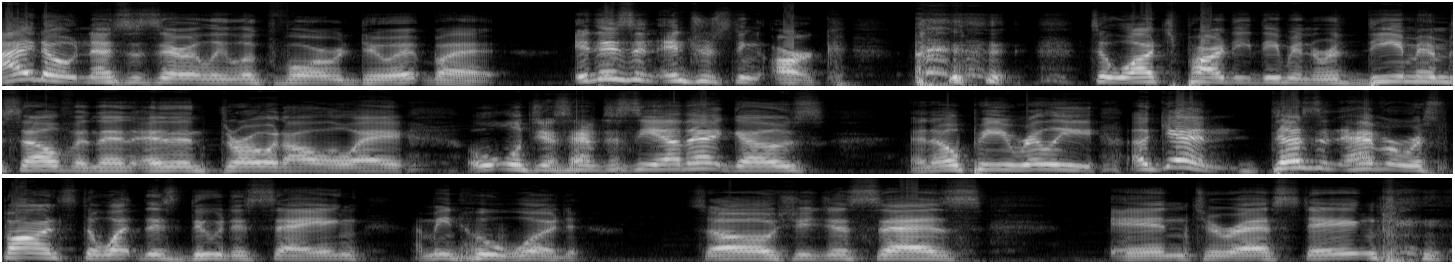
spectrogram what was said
I don't necessarily look forward to it, but it is an interesting arc to watch Party Demon redeem himself and then and then throw it all away. We'll just have to see how that goes. And OP really, again, doesn't have a response to what this dude is saying. I mean, who would? So she just says, interesting.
